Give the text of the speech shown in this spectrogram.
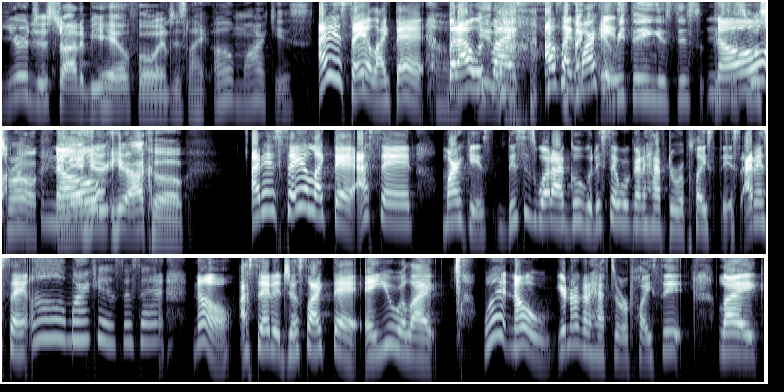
you're just trying to be helpful and just like, oh, Marcus. I didn't say it like that, oh, but I was You know? like, I was like, Marcus. everything is this. this No, is what's wrong. no. And then here, here I come. I didn't say it like that. I said, Marcus, this is what I Googled. It said we're gonna have to replace this. I didn't say, oh, Marcus, is that? No, I said it just like that. And you were like, what? No, you're not gonna have to replace it. Like,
